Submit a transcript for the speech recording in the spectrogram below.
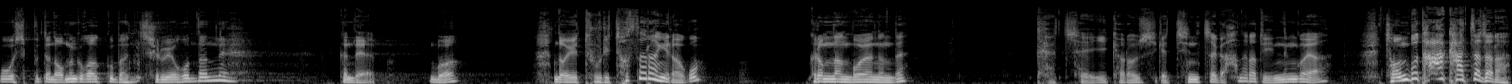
50분도 넘은 것 같구만 지루에 혼났네. 근데 뭐? 너희 둘이 첫사랑이라고? 그럼 난 뭐였는데? 대체 이 결혼식에 진짜가 하나라도 있는 거야? 전부 다 가짜잖아.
